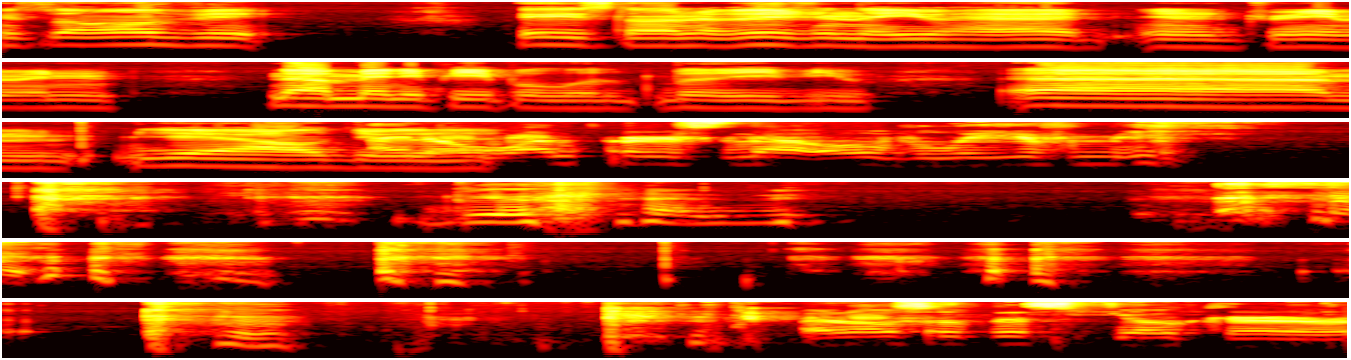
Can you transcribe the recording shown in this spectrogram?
it's all based on a vision that you had in a dream, and not many people will believe you. Um, yeah, I'll do I know that. one person that will believe me. Bill Cosby. And also this Joker.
